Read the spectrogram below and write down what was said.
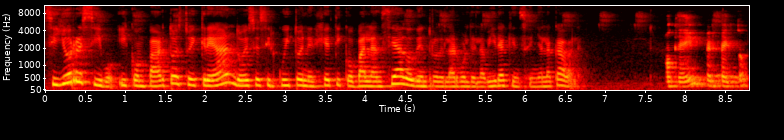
Si yo recibo y comparto, estoy creando ese circuito energético balanceado dentro del árbol de la vida que enseña la Cábala. Ok, perfecto.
